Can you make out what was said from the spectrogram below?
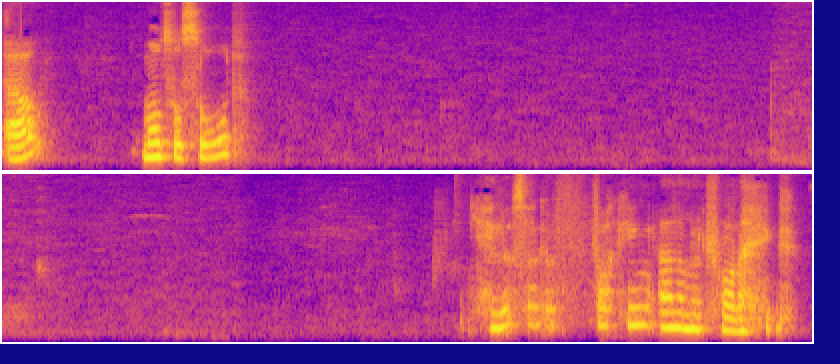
Oh, mortal sword. He looks like a fucking animatronic.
